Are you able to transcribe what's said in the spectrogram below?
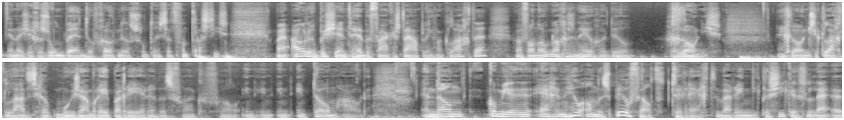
En als je gezond bent of grotendeels gezond, is dat fantastisch. Maar oudere patiënten hebben vaak een stapeling van klachten, waarvan ook nog eens een heel groot deel chronisch. En chronische klachten laten zich ook moeizaam repareren. Dat is vooral in, in, in, in toom houden. En dan kom je erg een heel ander speelveld terecht. Waarin die klassieke eh,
